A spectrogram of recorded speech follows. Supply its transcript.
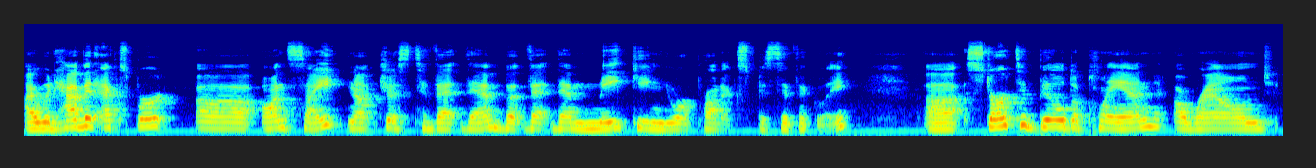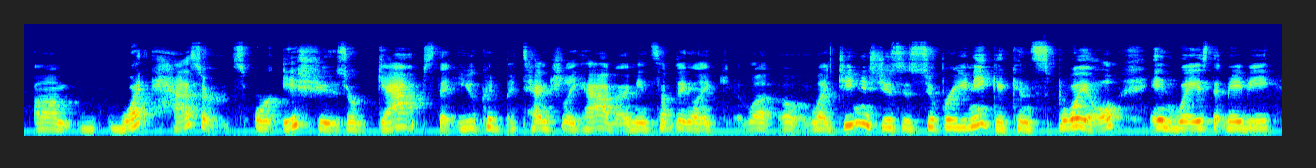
I would have an expert uh, on site, not just to vet them, but vet them making your product specifically. Uh, start to build a plan around um, what hazards or issues or gaps that you could potentially have. I mean, something like like Genius Juice is super unique. It can spoil in ways that maybe,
